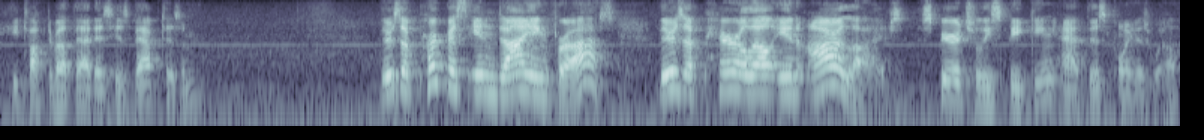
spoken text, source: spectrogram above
He talked about that as his baptism. There's a purpose in dying for us. There's a parallel in our lives, spiritually speaking, at this point as well.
